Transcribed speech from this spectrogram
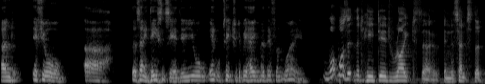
and if you're uh, there's any decency in you, you it will teach you to behave in a different way. What was it that he did right, though, in the sense that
